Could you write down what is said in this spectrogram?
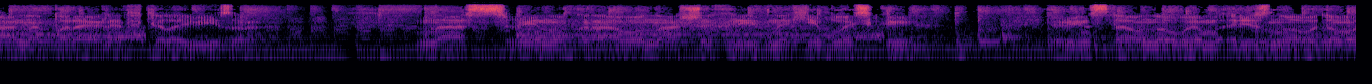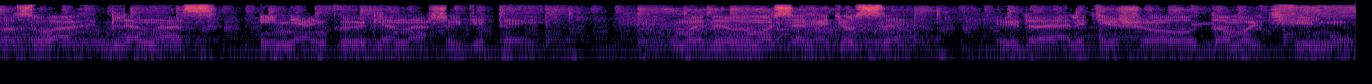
а на перегляд телевізора. Нас він украв у наших рідних і близьких. Він став новим різновидом розваг для нас і нянькою для наших дітей. Ми дивимося геть усе від реаліті-шоу до мультфільмів.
